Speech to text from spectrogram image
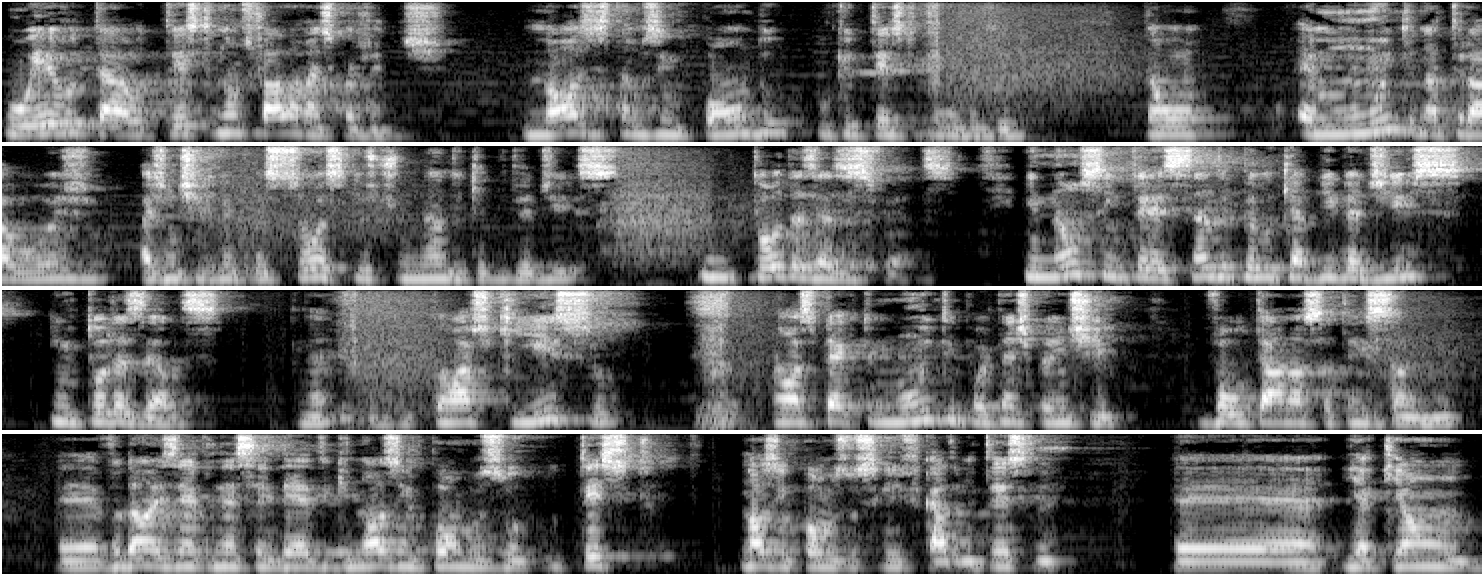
o erro tá, o texto não fala mais com a gente. Nós estamos impondo o que o texto tem a dizer. Então, é muito natural hoje a gente ver pessoas questionando o que a Bíblia diz em todas as esferas e não se interessando pelo que a Bíblia diz em todas elas. Né? Então, acho que isso é um aspecto muito importante para a gente voltar a nossa atenção. Né? É, vou dar um exemplo nessa ideia de que nós impomos o, o texto, nós impomos o significado no texto, né? É, e aqui é um,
